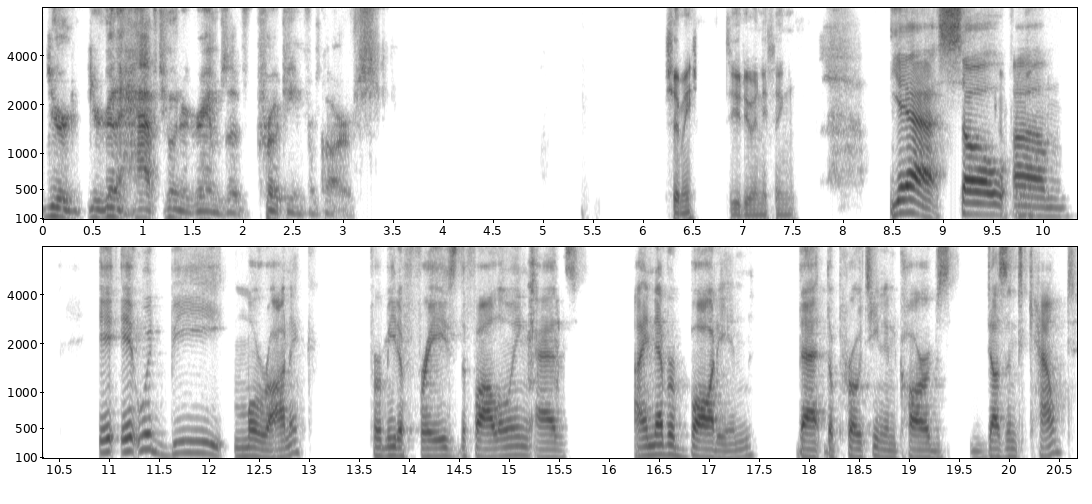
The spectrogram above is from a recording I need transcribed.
you're you're gonna have 200 grams of protein from carbs. Shimmy, do you do anything? Yeah. So it. um it, it would be moronic for me to phrase the following as I never bought in that the protein and carbs doesn't count.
